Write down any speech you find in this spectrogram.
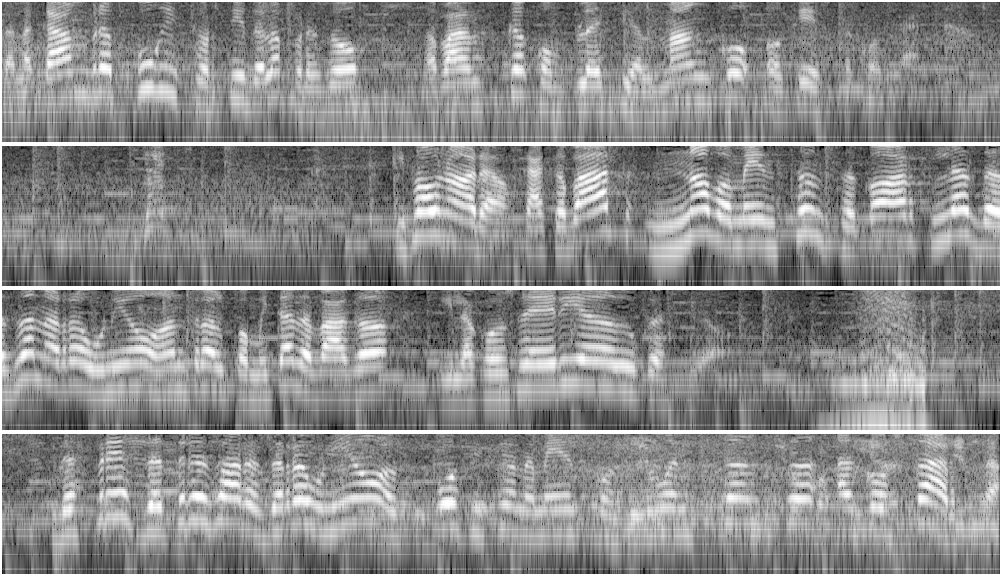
de la cambra pugui sortir de la presó abans que compleixi el manco aquesta condemna. I fa una hora que ha acabat, novament sense acord, la desena reunió entre el Comitè de Vaga i la Conselleria d'Educació. Després de 3 hores de reunió, els posicionaments continuen sense acostar-se.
